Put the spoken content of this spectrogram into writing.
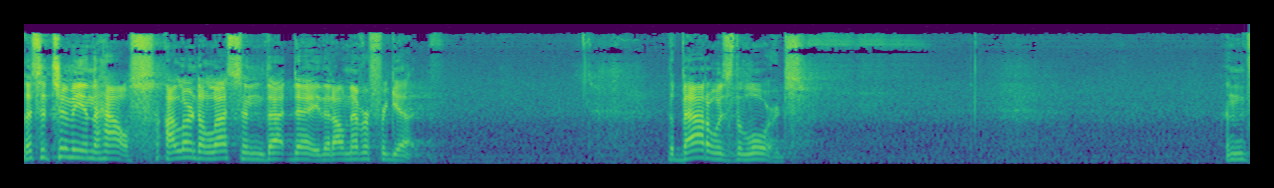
Listen to me in the house. I learned a lesson that day that I'll never forget. The battle is the Lord's. And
